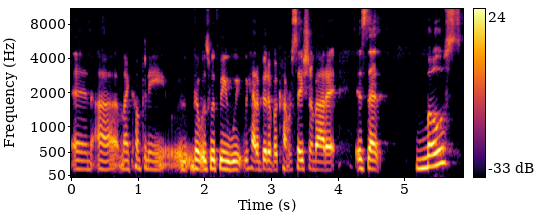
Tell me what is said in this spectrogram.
and uh, my company that was with me, we, we had a bit of a conversation about it, is that most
